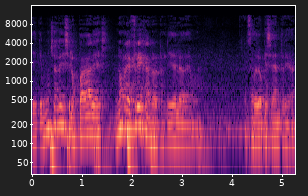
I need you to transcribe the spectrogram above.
es que muchas veces los pagares no reflejan la realidad de la deuda o de lo que se entrega.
